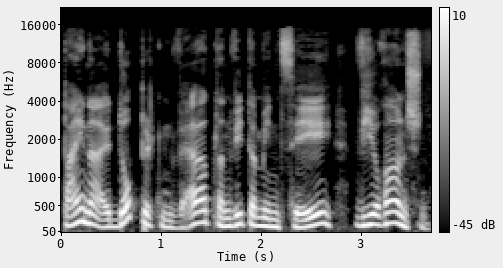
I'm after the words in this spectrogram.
beinahe doppelten Wert an Vitamin C wie Orangen.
